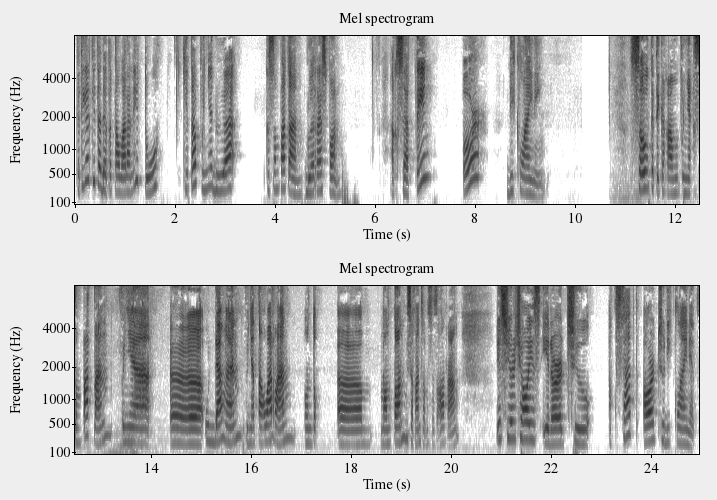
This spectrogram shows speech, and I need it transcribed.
ketika kita dapat tawaran itu, kita punya dua kesempatan, dua respon. Accepting or declining. So, ketika kamu punya kesempatan, punya uh, undangan, punya tawaran untuk um, nonton misalkan sama seseorang, it's your choice either to accept or to decline it.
